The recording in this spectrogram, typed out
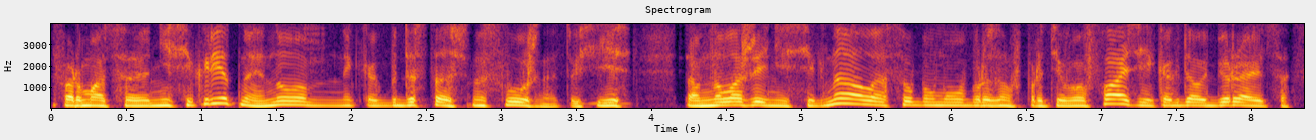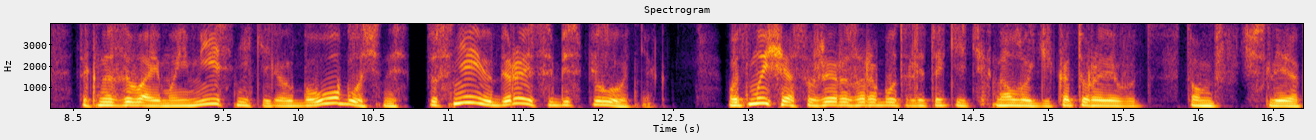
информация не секретная, но как бы достаточно сложная. То есть есть там наложение сигнала особым образом в противофазе, и когда убираются так называемые местники, либо облачность, то с ней убирается беспилотник. Вот мы сейчас уже разработали такие технологии, которые вот в том числе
